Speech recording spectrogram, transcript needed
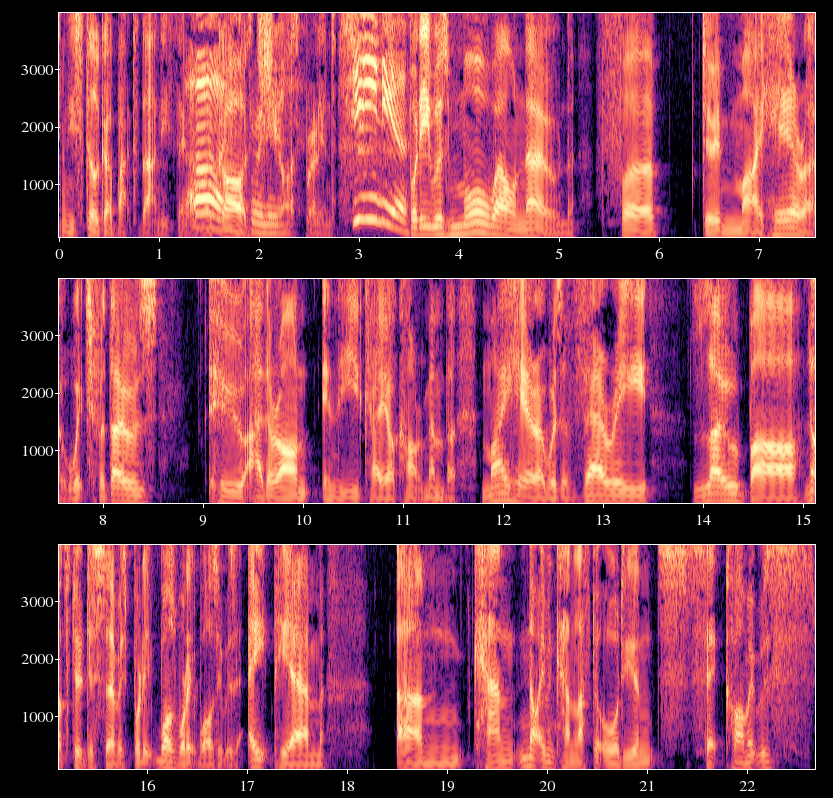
And you still go back to that and you think, oh, oh my God, brilliant. just brilliant. Genius. But he was more well known for doing My Hero, which for those who either aren't in the UK or can't remember, My Hero was a very low bar, not to do it disservice, but it was what it was. It was 8 p.m. Um, can not even can laughter audience sitcom. It was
